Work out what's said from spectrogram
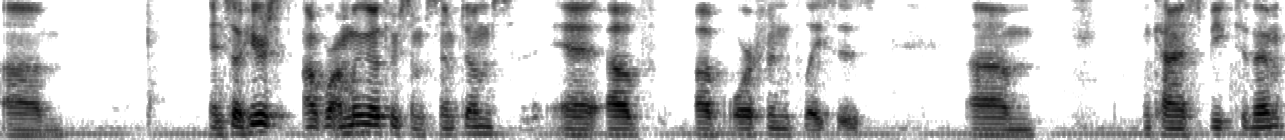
Um, and so here's I'm going to go through some symptoms eh, of of orphan places um, and kind of speak to them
